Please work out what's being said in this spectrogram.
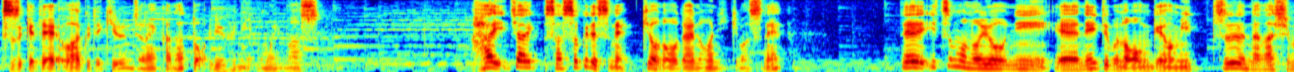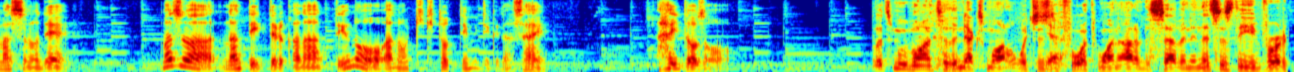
続けてワークできるんじゃないかなというふうに思いますはいじゃあ早速ですね今日のお題の方に行きますねでいつものように、えー、ネイティブの音源を3つ流しますのでまずは何て言ってるかなっていうのをあの聞き取ってみてください。はい、どうぞ。Let's move on to the next model, which is Yeah. the fourth one out of the seven. And this is the vertical.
